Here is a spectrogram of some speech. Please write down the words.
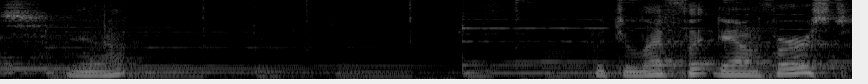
Sledge. Yeah. Put your left foot down first.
